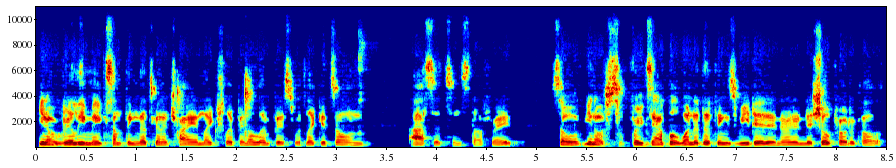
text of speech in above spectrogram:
you know really make something that's gonna try and like flip in Olympus with like its own assets and stuff, right? So you know, so for example, one of the things we did in our initial protocol,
